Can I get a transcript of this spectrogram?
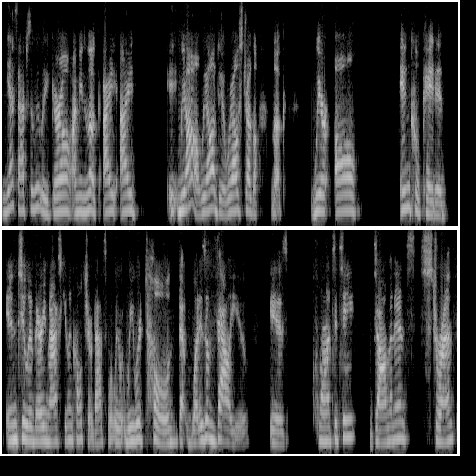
Yes absolutely. Girl i mean look i i we all we all do. We all struggle. Look we're all inculcated into a very masculine culture. That's what we we were told that what is of value is quantity dominance strength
